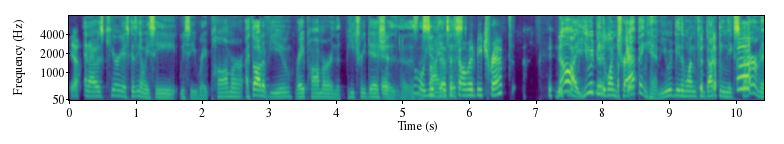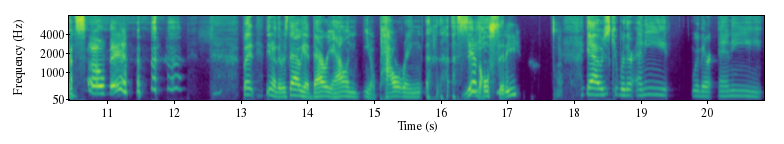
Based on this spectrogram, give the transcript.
Yeah. And I was curious because again we see we see Ray Palmer. I thought of you, Ray Palmer, in the petri dish And- as, as Oh, the you, that's scientist. I'm going to be trapped? No, you would be the one Okay. trapping him. You would be the one conducting the experiments. Oh, man. But you know, there was that. We had Barry Allen, you know, powering. A city. yeah, the whole city. Yeah, I was just. Were there any? Were there any?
